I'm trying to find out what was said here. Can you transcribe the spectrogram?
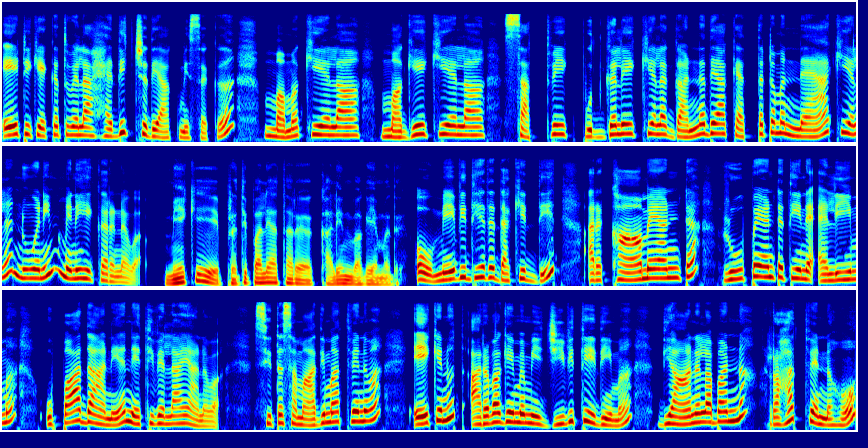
ඒ ටික එකතු වෙලා හැදිච්ච දෙයක් මිසක මම කියලා, මගේ කියලා, සත්වේක් පුද්ගලයෙක් කියලා ගන්න දෙයක් ඇත්තටම නෑ කියලා නුවණින් මෙනෙහි කරනවා. මේකේ ප්‍රතිඵලයත් අර කලින් වගේමද? ඔව් මේ විදිහට දකිද්දිත් අර කාමයන්ට රූපයන්ට තියෙන ඇලීම උපාදානය නැති වෙලා යනවා. සිත සමාධිමත් වෙනවා. ඒකෙනුත් අර වගේම මේ ජීවිතේදීම ධානය ලබන්න රහත් වෙන්න හෝ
